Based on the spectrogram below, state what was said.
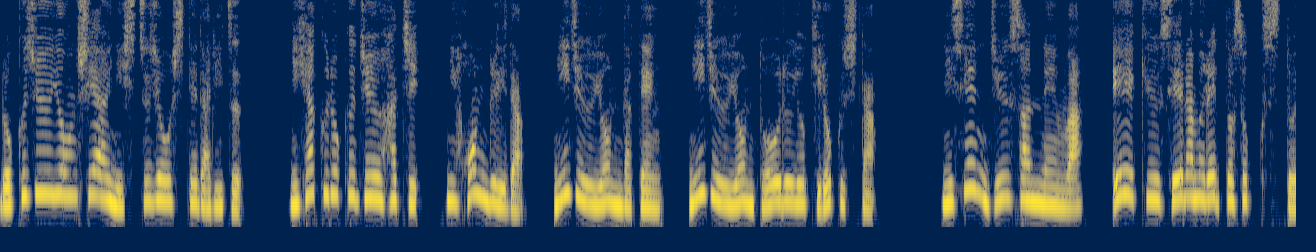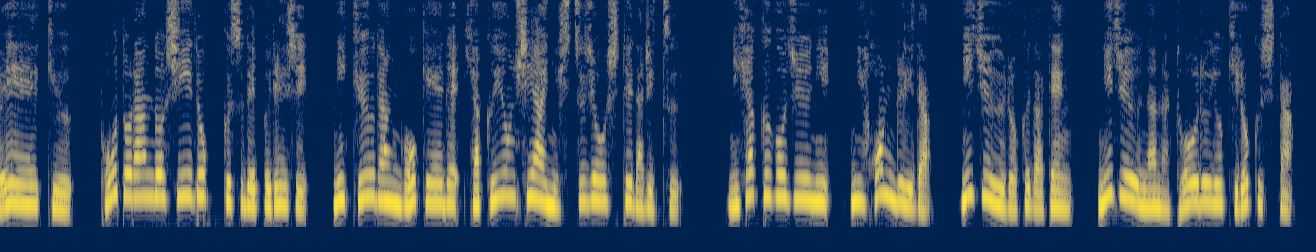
ー。64試合に出場して打率。268、2本塁打、24打点、24盗塁を記録した。2013年は A 級セーラムレッドソックスと AA 級ポートランドシードックスでプレーし、2球団合計で104試合に出場して打率。252、2本塁打、26打点、27盗塁を記録した。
